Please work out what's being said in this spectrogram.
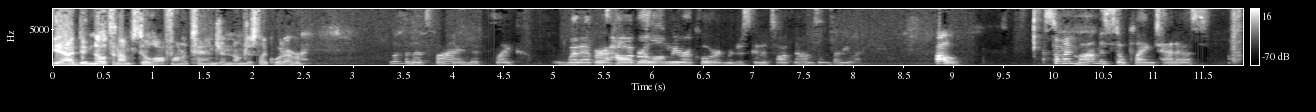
Yeah, I did notes, and I'm still off on a tangent. I'm just like whatever. Listen, it's fine. It's like whatever, however long we record, we're just going to talk nonsense anyway. Oh, so my mom is still playing tennis.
